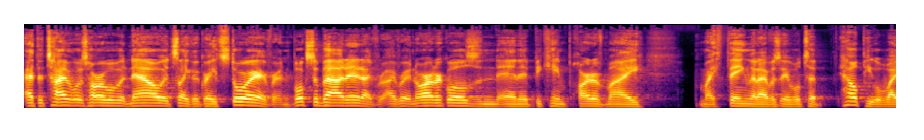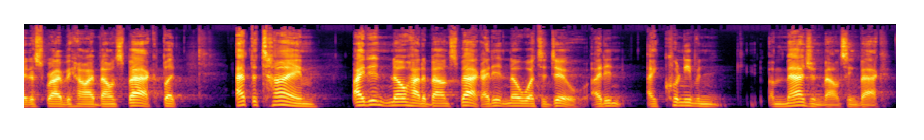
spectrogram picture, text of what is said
at the time it was horrible, but now it's like a great story. I've written books about it. I've I've written articles and and it became part of my my thing that I was able to help people by describing how I bounced back. But at the time, I didn't know how to bounce back. I didn't know what to do. I didn't I couldn't even imagine bouncing back.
